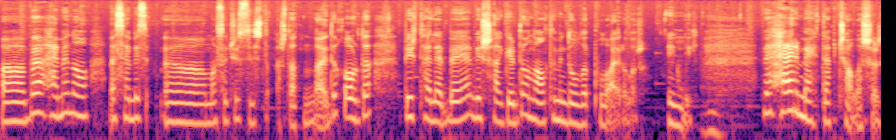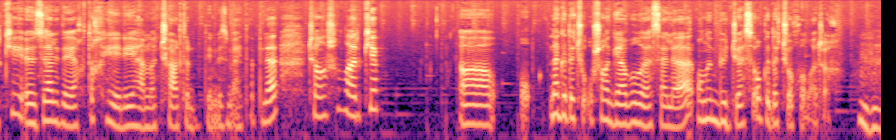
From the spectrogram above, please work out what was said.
Və həmin o məsələn biz Massachusetts ştatındaydıq. Orada bir tələbəyə, bir şagirdə 16 min dollar pul ayrılır illik. Hmm və hər məktəb çalışır ki, özəl və yaxud da xeyriyyə, həmin charter dediyimiz məktəblər çalışırlar ki, ə, nə qədər çox uşaq qəbul etsələr, onun büdcəsi o qədər çox olacaq. Hı -hı.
